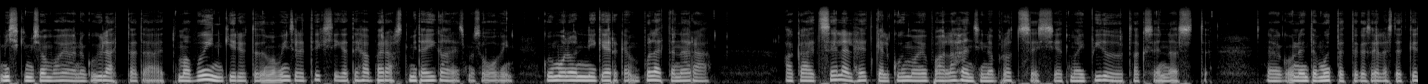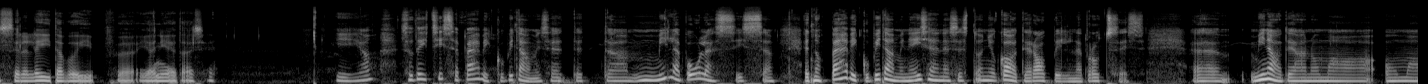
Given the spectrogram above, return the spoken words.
miski, mis on vaja nagu ületada, et ma võin kirjutada, ma võin selle tekstiga teha pärast mida iganes ma soovin. kui mul on nii kergem, põletan ära. aga et sellel hetkel, kui ma juba lähen sinna protsessi, et ma ei pidurdaks ennast nagu nende mõtetega sellest, et kes selle leida võib ja nii edasi jah, sa tõid sisse päeviku pidamise, et, et äh, mille poolest siis, et noh, päeviku pidamine iseenesest on ju ka teraapiline protsess. Äh, mina tean oma, oma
